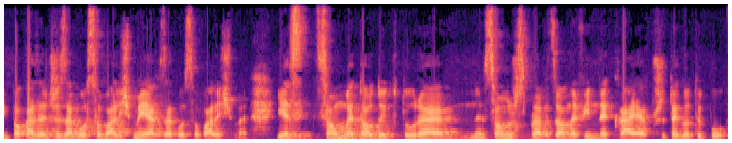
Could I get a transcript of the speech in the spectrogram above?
i pokazać, że zagłosowaliśmy, jak zagłosowaliśmy. Jest, są metody, które są już sprawdzone w innych krajach przy tego typu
